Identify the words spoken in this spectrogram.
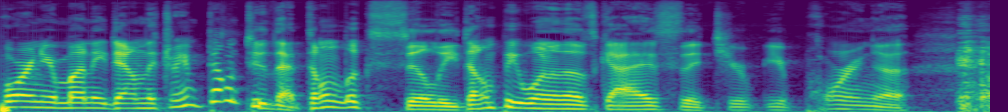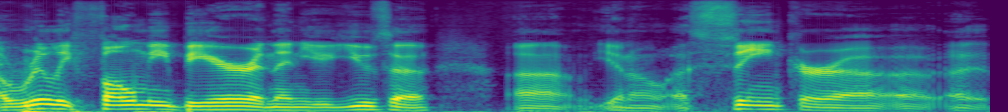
pouring your money down the drain. Don't do that. Don't look silly. Don't be one of those guys that you're you're pouring a, a really foamy beer and then you use a uh, you know a sink or a, a, a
